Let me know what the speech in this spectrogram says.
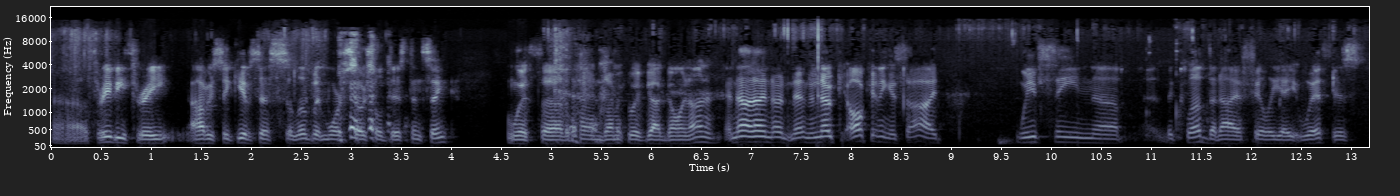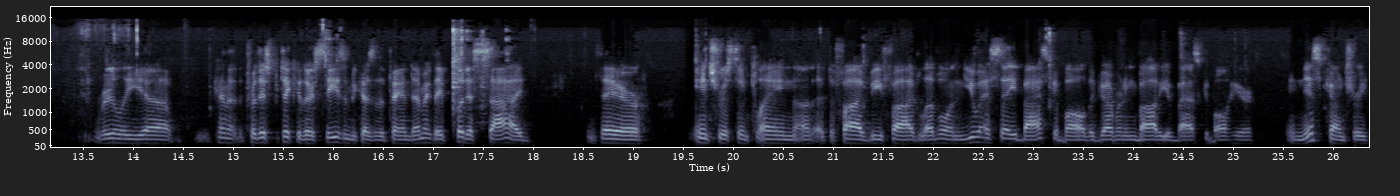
uh, three v three obviously gives us a little bit more social distancing with uh, the pandemic we've got going on. And no, no, no, no, no. All kidding aside we've seen uh, the club that I affiliate with is really uh, kind of for this particular season because of the pandemic. They've put aside their interest in playing uh, at the 5v5 level, and USA Basketball, the governing body of basketball here in this country,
